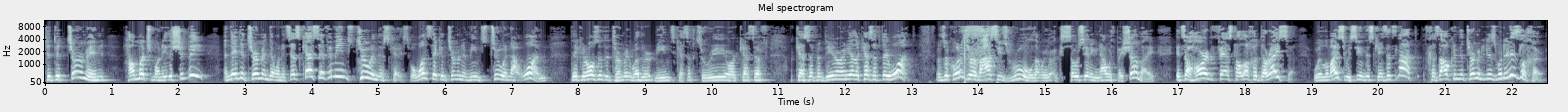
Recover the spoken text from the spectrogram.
to determine how much money this should be. And they determined that when it says kesef, it means two in this case. Well, once they can determine it means two and not one, they can also determine whether it means kesef tzuri or kesef or kesef medina or any other kesef they want. And so according to Rav Asi's rule that we're associating now with Beishamai, it's a hard, fast halacha daraisa. Where Lamaisa we see in this case it's not. Chazal can determine it is what it is lachar.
